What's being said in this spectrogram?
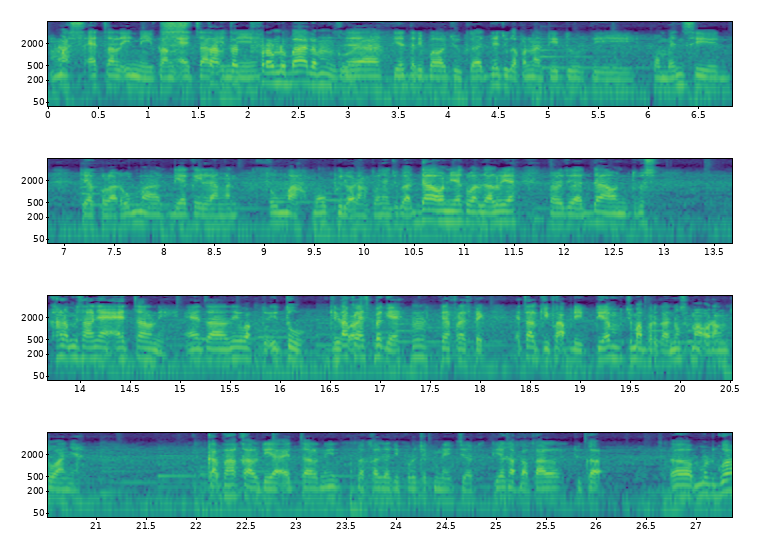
Mas Ecal ini, Bang Ecal Started ini. from the bottom gue. Dia, dia dari bawah juga, dia juga pernah tidur di pom bensin. Dia keluar rumah, dia kehilangan rumah, mobil, orang tuanya juga down ya keluarga lu ya. Keluarga juga down. Terus kalau misalnya Ecal nih, Ecal nih waktu itu Give kita up. flashback ya, Hmm. kita flashback. Ecal give up nih, dia cuma bergantung sama orang tuanya. Gak bakal dia Ecal nih bakal jadi project manager. Dia gak bakal juga eh, menurut gua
